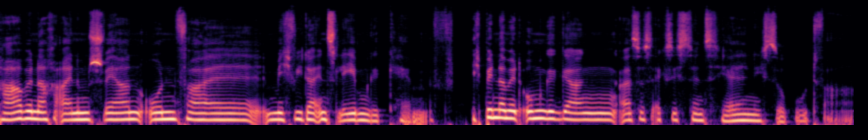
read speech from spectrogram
habe nach einem schweren Unfall mich wieder ins Leben gekämpft. Ich bin damit umgegangen, als es existenziell nicht so gut war.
